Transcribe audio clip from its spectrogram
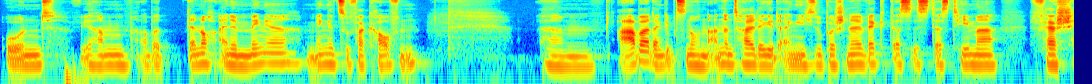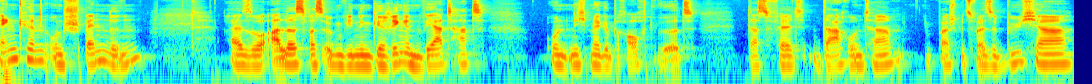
Und wir haben aber dennoch eine Menge, Menge zu verkaufen. Ähm, aber dann gibt es noch einen anderen Teil, der geht eigentlich super schnell weg. Das ist das Thema Verschenken und Spenden. Also alles, was irgendwie einen geringen Wert hat und nicht mehr gebraucht wird, das fällt darunter. Beispielsweise Bücher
